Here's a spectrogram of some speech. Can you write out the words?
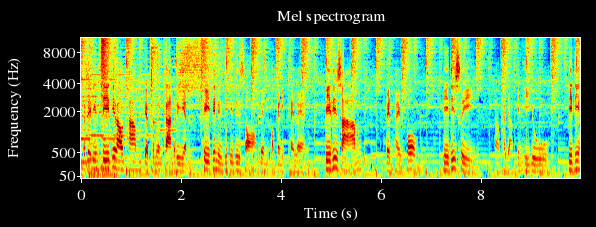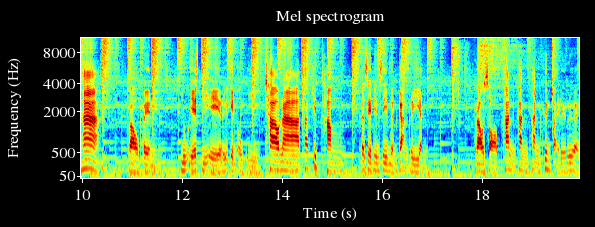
เกษตรอินทรีย์ที่เราทำเปรียบเสมือนการเรียน ปีที่ 1 ที่ปีที่ 2 เป็นออร์แกนิกไทยแลนด์ปีที่ 3 เป็นไอโฟมปีที่ 4 เราขยับเป็น EU ปีที่ 5 เราเป็น USDA หรือ NOP ชาวนาถ้าคิดทำเกษตรอินทรีย์เหมือนการเรียน เราสอบขั้นขั้นขั้นขึ้นไปเรื่อย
